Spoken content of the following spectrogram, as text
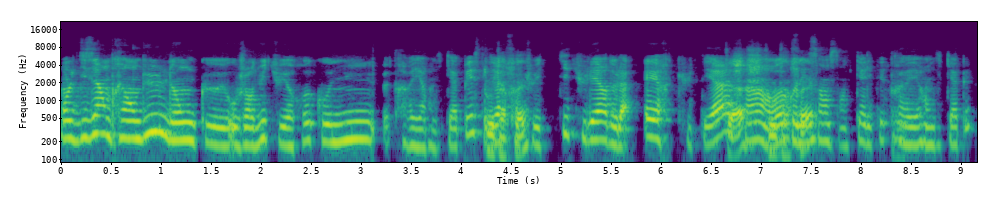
On le disait en préambule, donc euh, aujourd'hui tu es reconnu travailleur handicapé, c'est-à-dire que tu es titulaire de la RQTH, hein, reconnaissance en qualité de travailleur handicapé.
